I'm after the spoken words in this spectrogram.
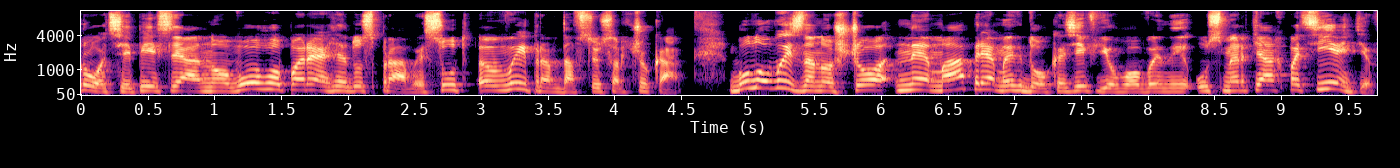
році, після нового перегляду справи, суд виправдав Сюсарчука. Було визнано, що нема прямих доказів його вини у смертях пацієнтів.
